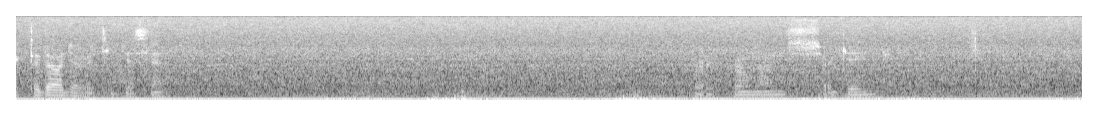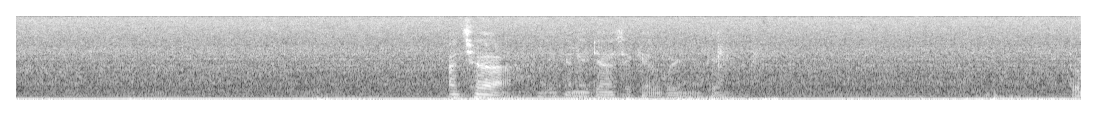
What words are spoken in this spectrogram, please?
একটা দেওয়া যাবে ঠিক আছে আচ্ছা এখানে এটা আছে খেয়াল করি নাকি তো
